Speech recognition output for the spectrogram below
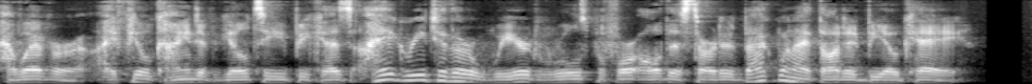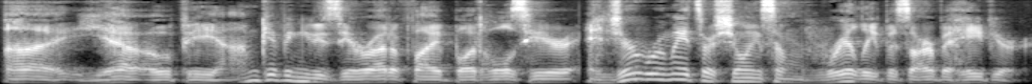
However, I feel kind of guilty because I agreed to their weird rules before all this started back when I thought it'd be okay. Uh, yeah, OP, I'm giving you 0 out of 5 buttholes here, and your roommates are showing some really bizarre behavior.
